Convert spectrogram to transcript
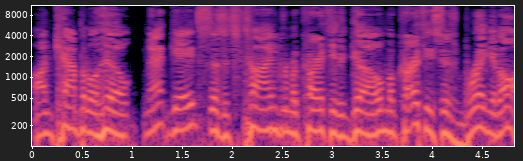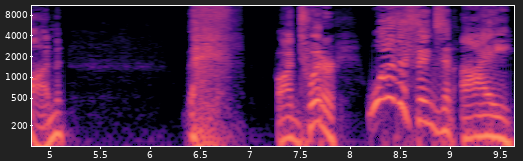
on Capitol Hill. Matt Gaetz says it's time for McCarthy to go. McCarthy says, "Bring it on." on Twitter, one of the things that I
